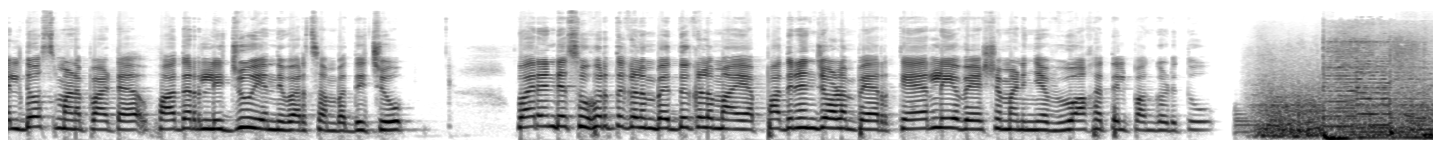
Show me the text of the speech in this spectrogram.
Eldhose Manappattu father Liju എന്നിവർ സംബന്ധിച്ചു. വരന്റെ സുഹൃത്തുക്കളും ബന്ധുക്കളുമായ പതിനഞ്ചോളം പേർ കേരളീയ വേഷമണിഞ്ഞ് വിവാഹത്തിൽ പങ്കെടുത്തു. Thank.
